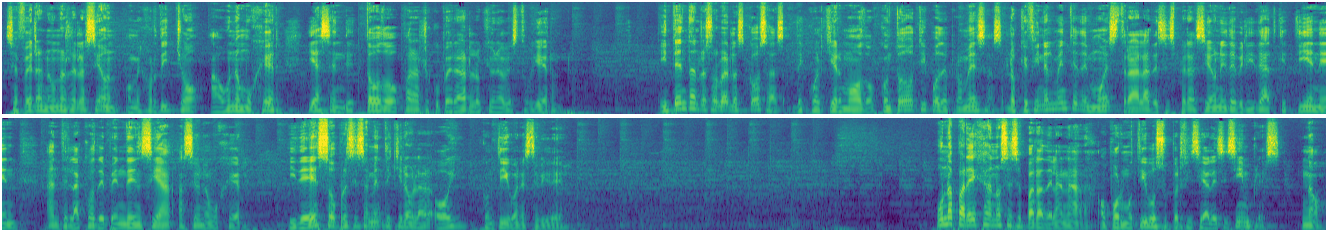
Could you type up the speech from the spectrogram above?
se aferran a una relación, o mejor dicho, a una mujer, y hacen de todo para recuperar lo que una vez tuvieron. Intentan resolver las cosas de cualquier modo, con todo tipo de promesas, lo que finalmente demuestra la desesperación y debilidad que tienen ante la codependencia hacia una mujer. Y de eso precisamente quiero hablar hoy contigo en este video. Una pareja no se separa de la nada o por motivos superficiales y simples, no.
